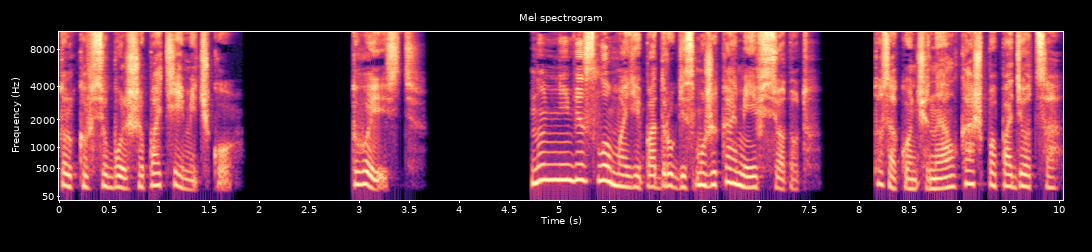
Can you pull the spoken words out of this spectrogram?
Только все больше по темечку. То есть... Ну, не везло моей подруге с мужиками и все тут. То законченный алкаш попадется,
